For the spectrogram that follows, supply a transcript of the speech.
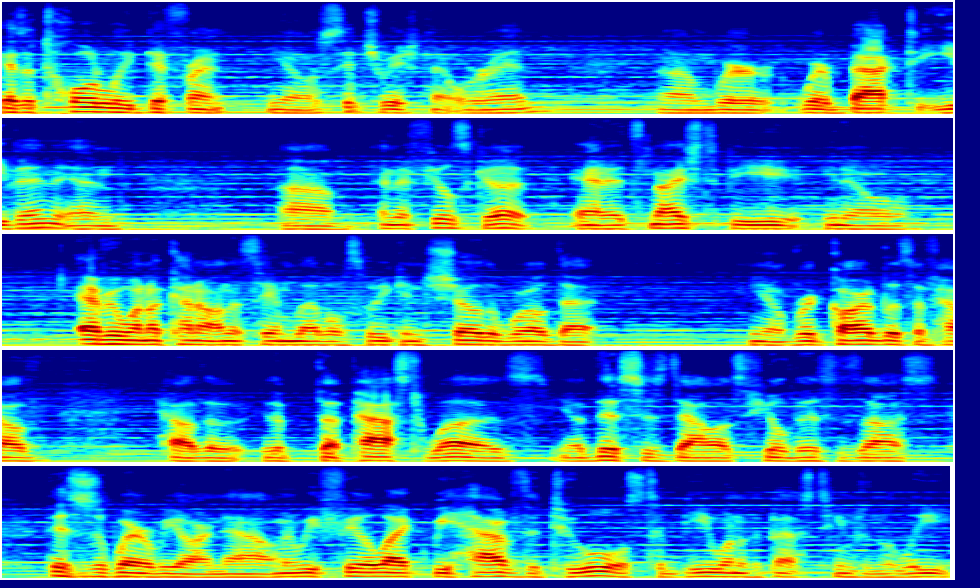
it's a totally different, you know, situation that we're in. Um, we're, we're back to even and, um, and it feels good. And it's nice to be, you know, everyone kind of on the same level so we can show the world that, you know, regardless of how, how the, the, the past was, you know, this is Dallas Fuel, this is us, this is where we are now. And we feel like we have the tools to be one of the best teams in the league.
